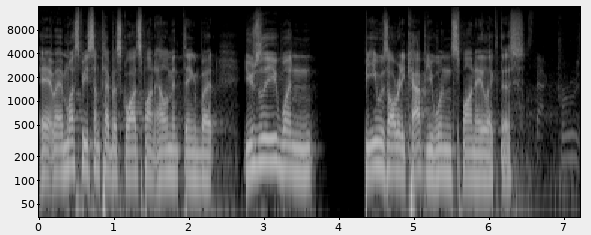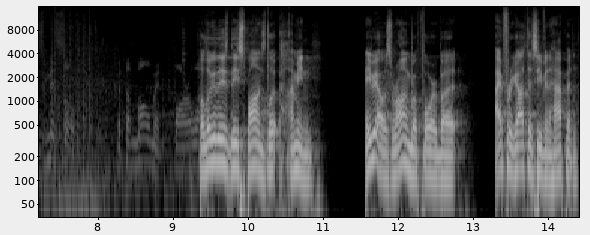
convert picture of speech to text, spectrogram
it, it must be some type of squad spawn element thing, but usually when B was already capped, you wouldn't spawn A like this. But look at these, these spawns. Look, I mean, maybe I was wrong before, but I forgot this even happened.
